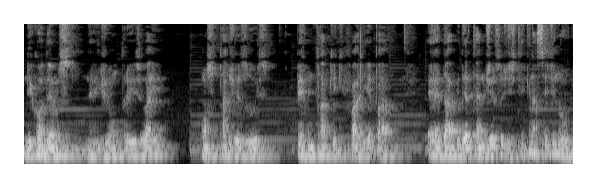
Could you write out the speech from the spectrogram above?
Nicodemos, né, em João 3, vai consultar Jesus, perguntar o que, que faria para é, dar a vida eterna. Jesus disse: tem que nascer de novo.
